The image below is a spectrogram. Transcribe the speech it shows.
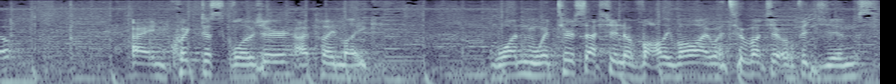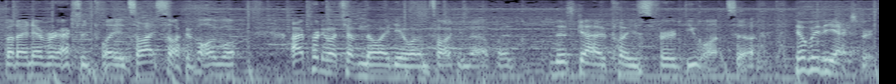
All right, and quick disclosure, I played like one winter session of volleyball. I went to a bunch of open gyms, but I never actually played, so I suck at volleyball. I pretty much have no idea what I'm talking about, but this guy plays for D1, so he'll be the expert.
